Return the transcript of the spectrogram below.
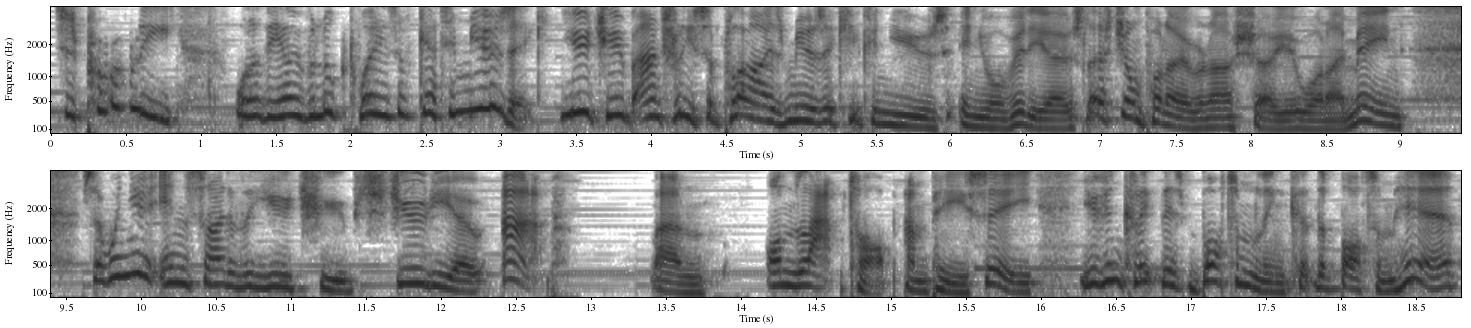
this is probably one of the overlooked ways of getting music. YouTube actually supplies music you can use in your videos. Let's jump on over and I'll show you what I mean. So, when you're inside of the YouTube Studio app, um, on laptop and PC, you can click this bottom link at the bottom here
